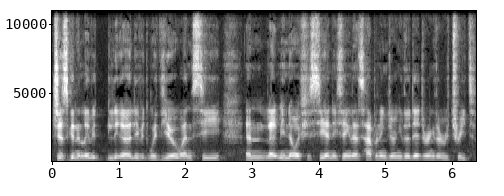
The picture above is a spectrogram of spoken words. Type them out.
just gonna leave it uh, leave it with you and see and let me know if you see anything that's happening during the day during the retreat.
